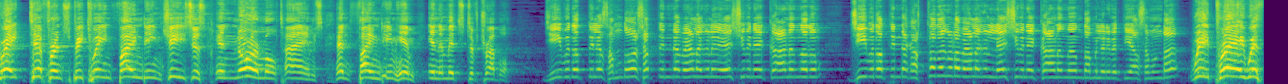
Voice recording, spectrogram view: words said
great difference between finding Jesus in normal times and finding him in the midst of trouble. ജീവിതത്തിലെ സന്തോഷത്തിന്റെ വേളകളിൽ യേശുവിനെ കാണുന്നതും ജീവിതത്തിന്റെ കഷ്ടതകളുടെ വേളകളിൽ യേശുവിനെ കാണുന്നതും തമ്മിലൊരു വ്യത്യാസമുണ്ട് We pray with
